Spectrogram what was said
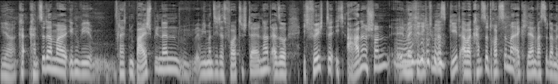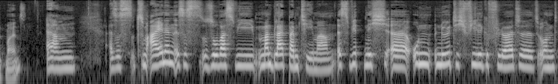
Ja, Ka- kannst du da mal irgendwie vielleicht ein Beispiel nennen, wie man sich das vorzustellen hat? Also ich fürchte, ich ahne schon, in welche Richtung das geht, aber kannst du trotzdem mal erklären, was du damit meinst? Ähm, also es, zum einen ist es sowas wie, man bleibt beim Thema. Es wird nicht äh, unnötig viel geflirtet und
